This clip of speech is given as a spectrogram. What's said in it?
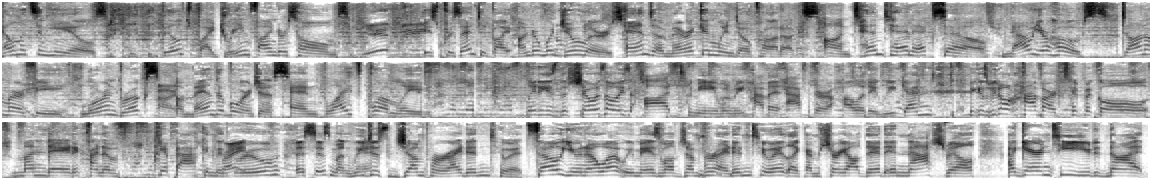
Helmets and Heels, built by Dreamfinders Homes, is presented by Underwood Jewelers and American Window Products on 1010XL. Now your hosts, Donna Murphy, Lauren Brooks, Amanda Borges, and Blythe Brumley. Ladies, the show is always odd to me when we have it after a holiday weekend because we don't have our typical Monday to kind of get back in the Right. groove. This is Monday. We just jump right into it. So, you know what? We may as well jump right into it, like I'm sure y'all did in Nashville. I guarantee you did not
